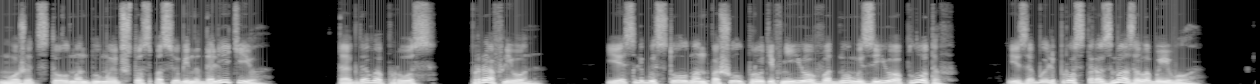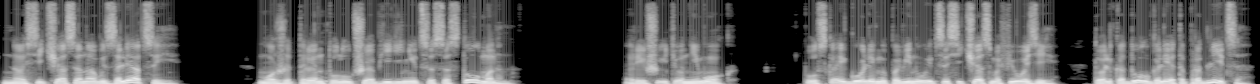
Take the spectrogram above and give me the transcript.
Может, Столман думает, что способен одолеть ее? Тогда вопрос, прав ли он? Если бы Столман пошел против нее в одном из ее оплотов, Изабель просто размазала бы его. Но сейчас она в изоляции. Может, Тренту лучше объединиться со Столманом? Решить он не мог. Пускай голем и повинуется сейчас мафиози, только долго ли это продлится?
